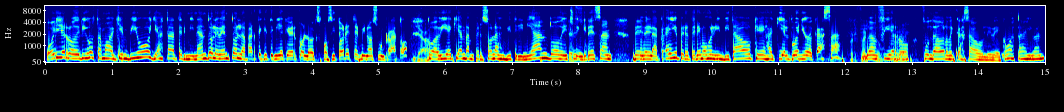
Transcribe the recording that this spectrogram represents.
Oye, Rodrigo, estamos aquí en vivo, ya está terminando el evento en la parte que tenía que ver con los expositores, terminó hace un rato. Ya. Todavía aquí andan personas vitrineando, de hecho Eso. ingresan desde la calle, pero tenemos el invitado que es aquí el dueño de casa, Perfecto. Iván Fierro, fundador de Casa W. ¿Cómo estás, Iván?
